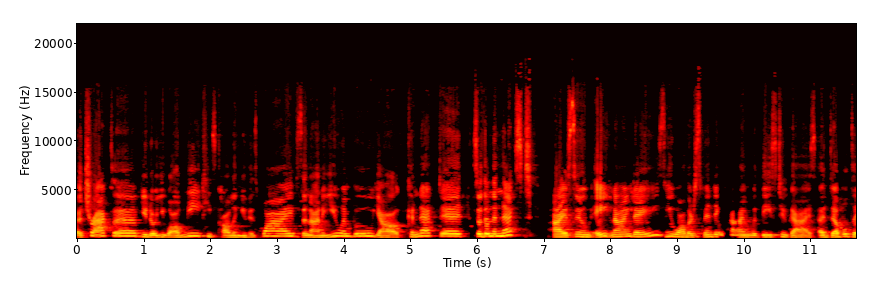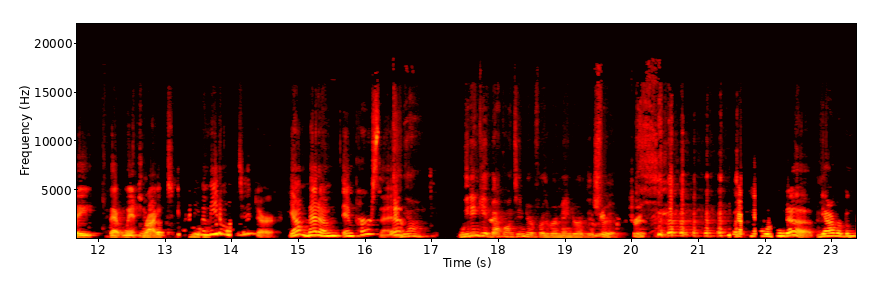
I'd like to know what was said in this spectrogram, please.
attractive. You know you all meet. He's calling you his wives. Zenani you and boo y'all connected. So then the next I assume eight, nine days, you all are spending time with these two guys, a double date that went right. You didn't even meet him on Tinder. Y'all met him in person. Yeah. Yeah. We didn't get back on Tinder for the remainder of the trip. Trip. Y'all were booed up. Y'all were booed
